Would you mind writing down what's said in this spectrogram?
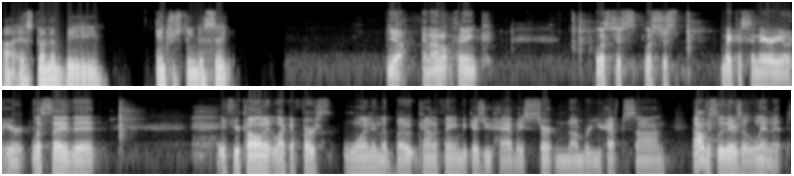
Uh, it's going to be interesting to see. Yeah. And I don't think, let's just, let's just make a scenario here. Let's say that if you're calling it like a first one in the boat kind of thing because you have a certain number you have to sign, obviously there's a limit.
